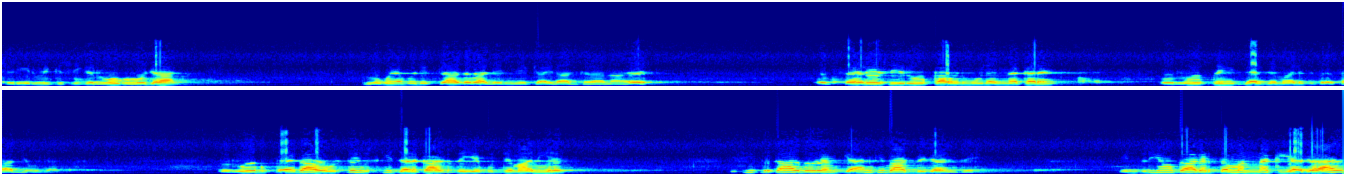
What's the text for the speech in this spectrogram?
शरीर में किसी के रोग हो जाए, रोग हो जाए बोले, क्या दवा लेनी है, क्या इलाज कराना है? और तो पहले से रोग का उन्मूलन न करें और रोग कहीं जड़ जमा ले तो फिर असाध्य हो है। तो रोग पैदा होते ही उसकी जड़ काटते ये बुद्धिमानी है। इसी प्रकार बोले, हम ज्ञान की बात भी जानते हैं। इंद्रियों का अगर दमन न किया जाए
